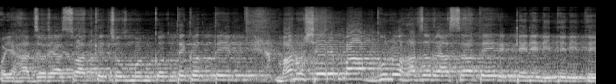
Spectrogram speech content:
ওই হাজরে আসওয়াদকে চুম্বন করতে করতে মানুষের পাপগুলো হাজরে আসওয়াদের টেনে নিতে নিতে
